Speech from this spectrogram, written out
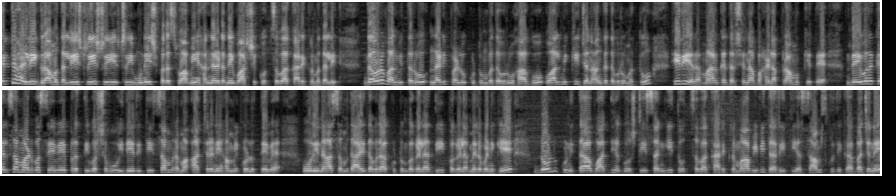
ಶೆಟ್ಟಿಹಳ್ಳಿ ಗ್ರಾಮದಲ್ಲಿ ಶ್ರೀ ಶ್ರೀ ಶ್ರೀ ಮುನೇಶ್ವರ ಸ್ವಾಮಿ ಹನ್ನೆರಡನೇ ವಾರ್ಷಿಕೋತ್ಸವ ಕಾರ್ಯಕ್ರಮದಲ್ಲಿ ಗೌರವಾನ್ವಿತರು, ನಡಿಪಳು ಕುಟುಂಬದವರು ಹಾಗೂ ವಾಲ್ಮೀಕಿ ಜನಾಂಗದವರು ಮತ್ತು ಹಿರಿಯರ ಮಾರ್ಗದರ್ಶನ ಬಹಳ ಪ್ರಾಮುಖ್ಯತೆ. ದೇವರ ಕೆಲಸ ಮಾಡುವ ಸೇವೆ ಪ್ರತಿ ವರ್ಷವೂ ಇದೇ ರೀತಿ ಸಂಭ್ರಮ ಆಚರಣೆ ಹಮ್ಮಿಕೊಳ್ಳುತ್ತೇವೆ. ಊರಿನ ಸಮುದಾಯದವರ ಕುಟುಂಬಗಳ ದೀಪಗಳ ಮೆರವಣಿಗೆ ಡೋಳು ಕುಣಿತ, ವಾದ್ಯಗೋಷ್ಠಿ, ಸಂಗೀತೋತ್ಸವ ಕಾರ್ಯಕ್ರಮ, ವಿವಿಧ ರೀತಿಯ ಸಾಂಸ್ಕೃತಿಕ ಭಜನೆ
